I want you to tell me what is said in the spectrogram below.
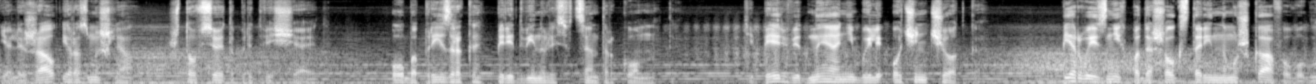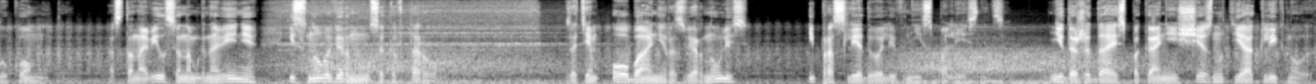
Я лежал и размышлял, что все это предвещает. Оба призрака передвинулись в центр комнаты. Теперь видны они были очень четко. Первый из них подошел к старинному шкафу в углу комнаты, остановился на мгновение и снова вернулся ко второму. Затем оба они развернулись и проследовали вниз по лестнице. Не дожидаясь, пока они исчезнут, я окликнул их.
